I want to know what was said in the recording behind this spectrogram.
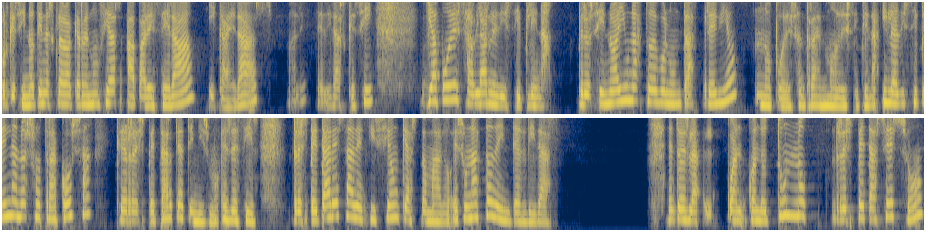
porque si no tienes claro a qué renuncias, aparecerá y caerás, ¿vale? Le dirás que sí. Ya puedes hablar de disciplina, pero si no hay un acto de voluntad previo, no puedes entrar en modo disciplina. Y la disciplina no es otra cosa que respetarte a ti mismo, es decir, respetar esa decisión que has tomado. Es un acto de integridad. Entonces, cuando, cuando tú no respetas eso,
